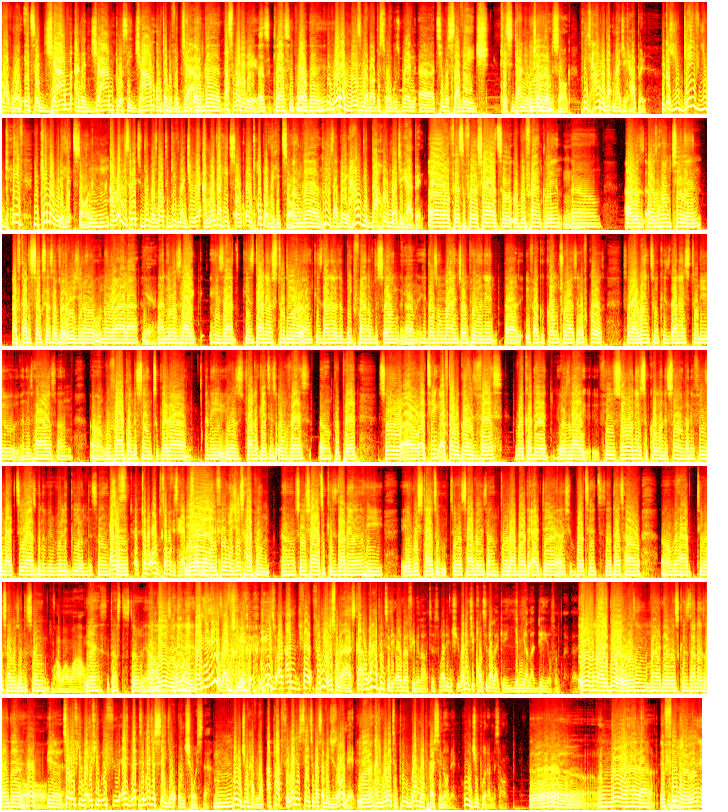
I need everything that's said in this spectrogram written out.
that one. It's a jam and a jam plus a jam on top of a jam. Oh God, That's what it is. that's a classic Now, what amazed me about this song was when uh, Tiwa Savage, Kizz Daniel jumped on the song. Please, how did that magic happen? Because you gave, you gave, you came out with a hit song, Mm-hmm. and what you decided to do was now to give Nigeria another hit song on top of the hit song. Oh God. Please, I beg, how did that whole magic happen? Uh, first of all, shout out to Uber Franklin. Mhm. Um, I was I was home chilling after the success of the original No Wahala, Yeah. and he was like he's at Kizz Daniel's studio, and Kizz Daniel is a big fan of the song, Yeah. and he doesn't mind jumping on it. That if I could come through, I said of course. So I went to Kizz Daniel's studio in his house, and um, we vibed on the song together. And he, he was trying to get his own verse um, prepared. So uh, I think after we got his verse recorded, it was like feels someone needs to come on the song, and it feels like Tia is gonna be really good on the song. That so was on top, of, top of his head. yeah, you feel me? It just happened. Uh, so shout out to Kizz Daniel. He he reached out to to Savage and told her about the idea, and she bought it. So that's how uh, we had Tiwa Savage on the song. Wow, wow, wow. Yeah, so that's the story. Wow. Amazing, Wow. isn't it? it is actually. it is. And, and for, for me, I just want to ask, uh, what happened to the other female artists? Why didn't you? Why didn't you consider like a Yemi Alade or something like that? It wasn't my idea. It wasn't my idea. It was Kizz Daniel's idea. Oh, Yeah. So if you were, if you, if let, let, let's just say your own choice now, Mhm. who would you have loved apart from? Let's just say Tiwa Savage is on it, Yeah. and you wanted to put one more person on it. Who would you put on the song? Uh, no wahala. The female, isn't? Mm-hmm. The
